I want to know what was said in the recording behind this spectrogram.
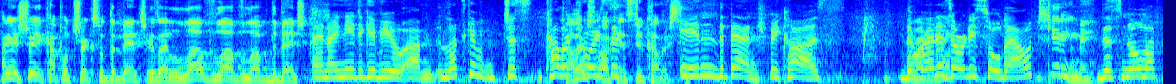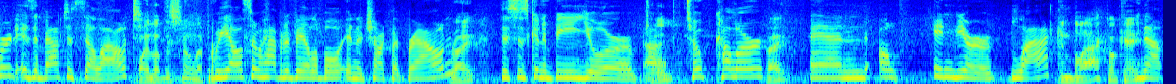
I'm gonna show you a couple tricks with the bench because I love, love, love the bench. And I need to give you, um, let's give just color Colors? choices. Okay, let's do colors. In the bench because the red is already sold out. Kidding me. The snow leopard is about to sell out. Oh, I love the snow leopard. We also have it available in a chocolate brown. Right. This is going to be your uh, Taupe. taupe color. Right. And oh, in your black. In black, okay. Now,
